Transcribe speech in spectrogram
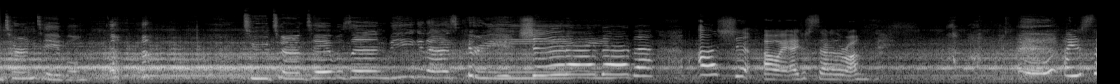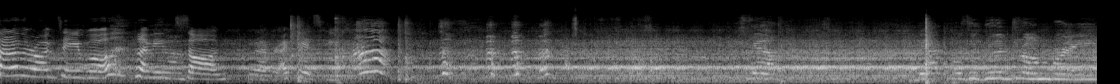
a turntable. Two turntables and vegan ice cream. Should I blah Oh shit! Oh wait, I just of the wrong thing. I just thought wrong table. I mean Yeah. song. Whatever. I can't speak. Ah! yeah. That was a good drum break.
